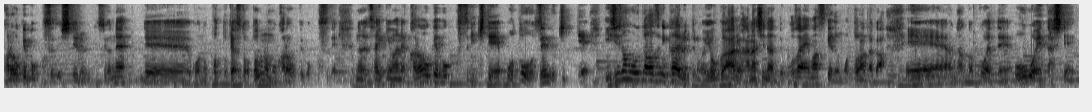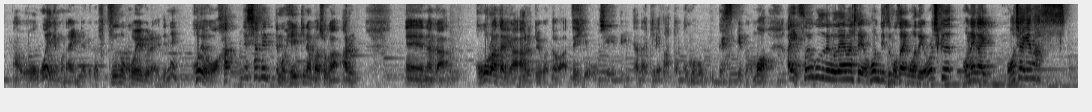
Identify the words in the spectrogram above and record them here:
カラオケボックスでしてるんですよね。で、このポッドキャストを撮るのもカラオケボックスで。なので最近はね、カラオケボックスに来て音を全部切って、一度も歌わずに帰るっていうのがよくある話なんでございますけども、どなたか、えー、なんかこうやって大声出して、あ、大声でもないんだけど、普通の声ぐらいでね、声を張って喋っても平気な場所がある。えー、なんか、心当たりがあるという方は、ぜひ教えていただければと思うんですけども、はい、そういうことでございまして、本日も最後までよろしくお願い申し上げます。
